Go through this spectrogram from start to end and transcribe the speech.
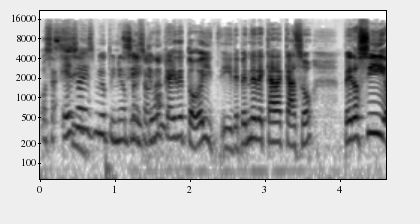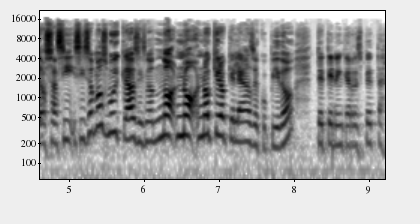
O sea, esa es mi opinión Sí, personal. yo creo que hay de todo y, y depende de cada caso. Pero sí, o sea, si, si somos muy claros y decimos, no, no, no quiero que le hagas de cupido, te tienen que respetar.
